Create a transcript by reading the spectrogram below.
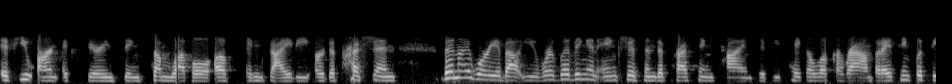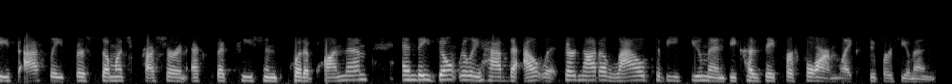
if you aren't experiencing some level of anxiety or depression, then I worry about you. We're living in anxious and depressing times if you take a look around. But I think with these athletes, there's so much pressure and expectations put upon them, and they don't really have the outlet. They're not allowed to be human because they perform like superhumans.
